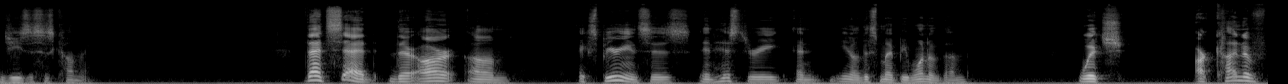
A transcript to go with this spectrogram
Jesus' coming. That said, there are um, experiences in history, and you know this might be one of them, which are kind of,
